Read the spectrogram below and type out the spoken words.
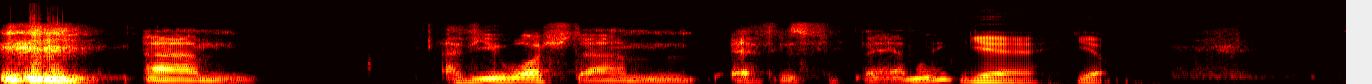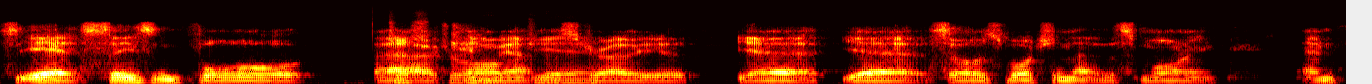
um, have you watched um, F is for Family? Yeah, yep, So, yeah, season four uh, Just came out in yeah. Australia. Yeah, yeah. So I was watching that this morning, and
